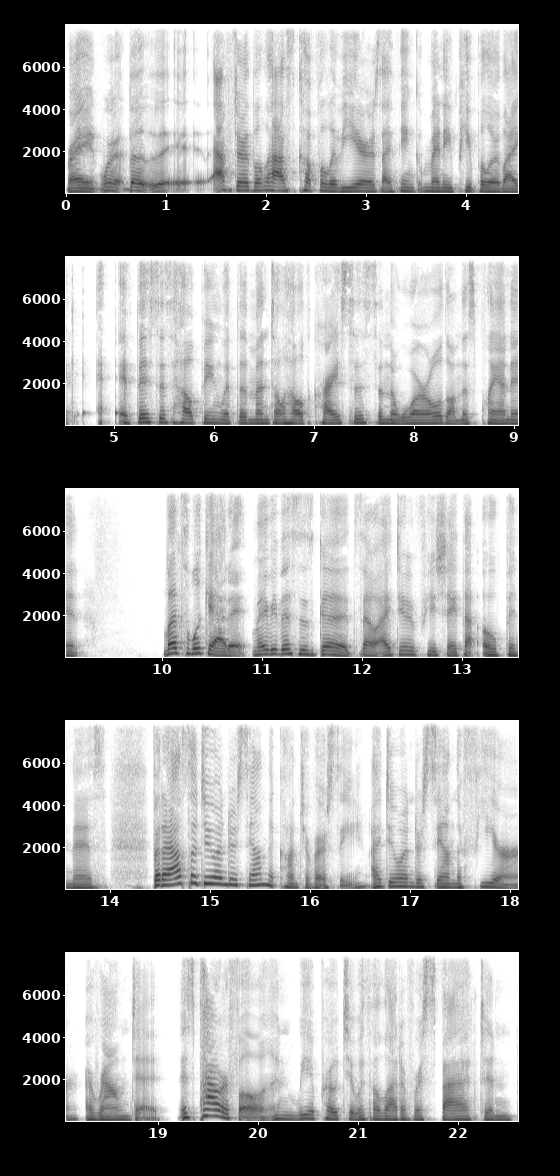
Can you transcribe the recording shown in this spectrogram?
right? We're the after the last couple of years, I think many people are like if this is helping with the mental health crisis in the world on this planet, let's look at it. Maybe this is good. So I do appreciate that openness. But I also do understand the controversy. I do understand the fear around it. It's powerful, and we approach it with a lot of respect and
